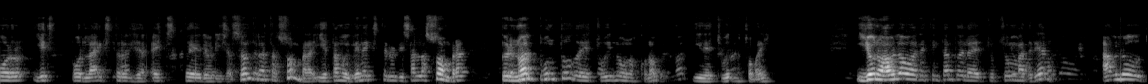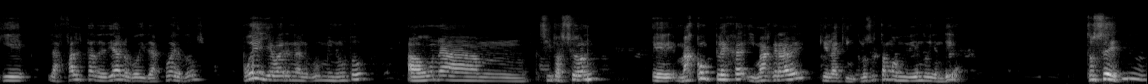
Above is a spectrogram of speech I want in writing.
por, por la exteriorización de nuestra sombra. Y está muy bien exteriorizar la sombra, pero no al punto de destruirnos unos con otros y destruir nuestro país. Y yo no hablo en este instante de la destrucción material, hablo que la falta de diálogo y de acuerdos puede llevar en algún minuto a una mm, situación eh, más compleja y más grave que la que incluso estamos viviendo hoy en día. Entonces, mm.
